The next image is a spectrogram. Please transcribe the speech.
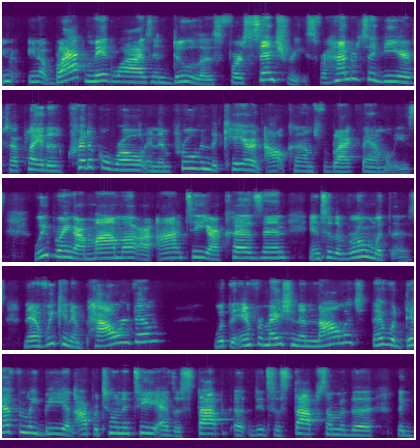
You know, you know, black midwives and doulas for centuries, for hundreds of years, have played a critical role in improving the care and outcomes for black families. We bring our mama, our auntie, our cousin into the room with us. Now, if we can empower them with the information and knowledge, there would definitely be an opportunity as a stop uh, to stop some of the, the,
